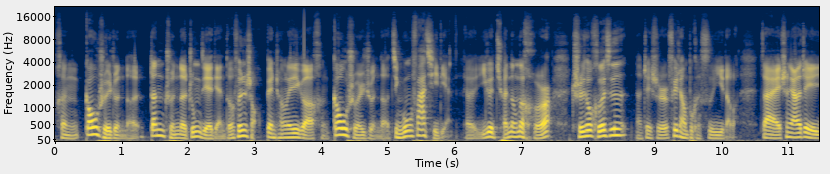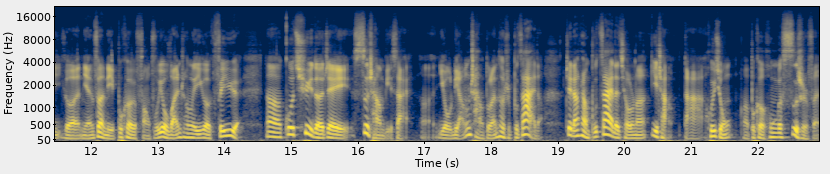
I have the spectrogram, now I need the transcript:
很高水准的单纯的终结点得分手，变成了一个很高水准的进攻发起点，呃，一个全能的核，持球核心，那这是非常不可思议的了。在生涯的这一个年份里，布克仿佛又完成了一个飞跃。那过去的这四场比赛啊，有两场杜兰特是不在的，这两场不在的球呢，一场打灰熊啊，布克轰了四十分。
